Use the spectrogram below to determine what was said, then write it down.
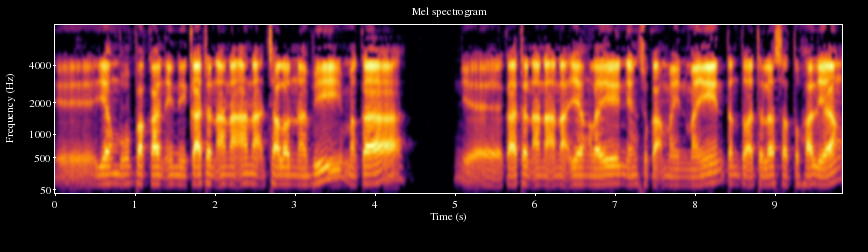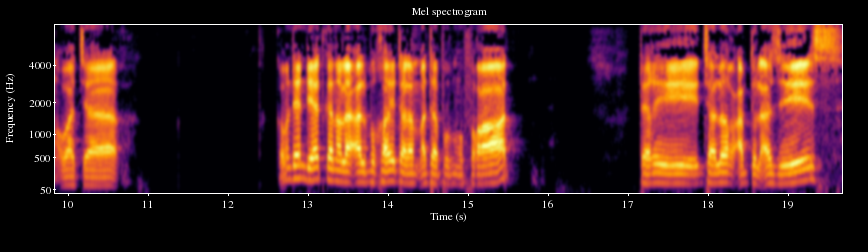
eh, yang merupakan ini keadaan anak-anak calon nabi maka ya, keadaan anak-anak yang lain yang suka main-main tentu adalah satu hal yang wajar. Kemudian diatkan oleh Al-Bukhari dalam Adabul Mufrad dari jalur Abdul Aziz.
